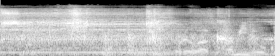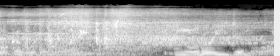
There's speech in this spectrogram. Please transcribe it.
せそれは神のご加護でもあり呪いでもある。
